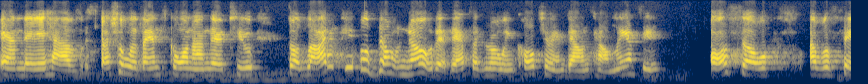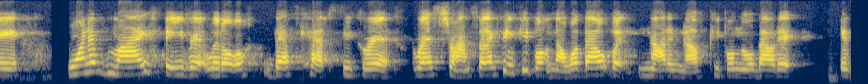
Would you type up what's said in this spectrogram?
And they have special events going on there too. So a lot of people don't know that that's a growing culture in downtown Lansing. Also, I will say one of my favorite little best kept secret restaurants that I think people know about, but not enough people know about it, is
